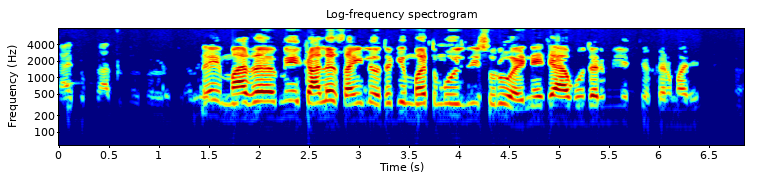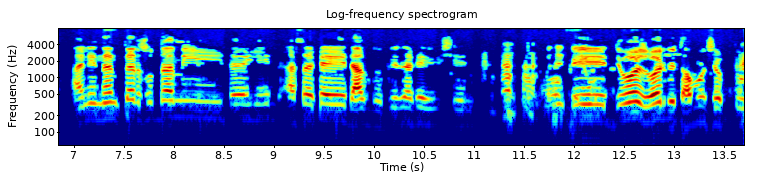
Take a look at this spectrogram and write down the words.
काय तुमचं? नाही माझं मी कालच सांगितलं होतं की मतमोजणी सुरू होण्याच्या अगोदर मी एक चक्कर मारेन. आणि नंतर सुद्धा मी इथं येईन असं काही धाकधुकीचा काही विषय नाही. म्हणजे मी दिवसभर मी थांबू शकतो.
